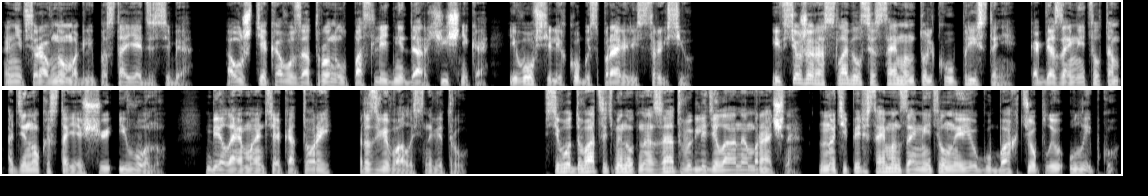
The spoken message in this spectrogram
они все равно могли постоять за себя, а уж те, кого затронул последний дар хищника, и вовсе легко бы справились с рысью. И все же расслабился Саймон только у пристани, когда заметил там одиноко стоящую Ивону, белая мантия которой развивалась на ветру. Всего 20 минут назад выглядела она мрачно, но теперь Саймон заметил на ее губах теплую улыбку.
